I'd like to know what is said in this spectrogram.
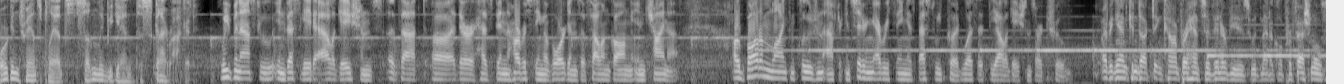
organ transplants suddenly began to skyrocket. We've been asked to investigate allegations that uh, there has been harvesting of organs of Falun Gong in China. Our bottom line conclusion, after considering everything as best we could, was that the allegations are true. I began conducting comprehensive interviews with medical professionals,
